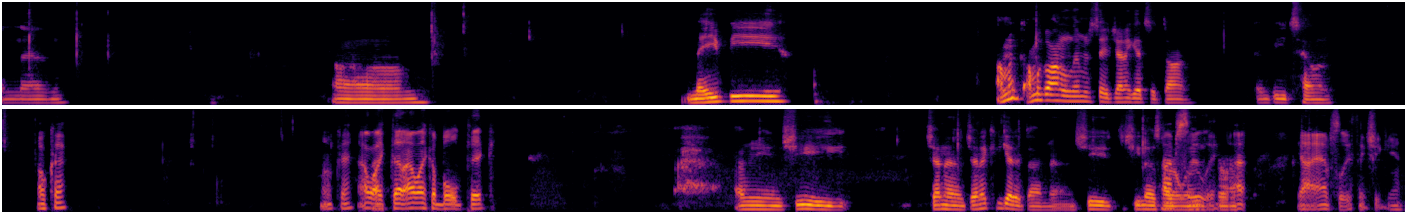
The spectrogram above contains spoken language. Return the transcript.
and then um, maybe I'm gonna I'm gonna go on a limb and say Jenna gets it done and beats Helen. Okay. Okay. I like that. I like a bold pick. I mean, she Jenna Jenna can get it done, man. She she knows how Absolutely. to win. I, yeah, I absolutely think she can.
